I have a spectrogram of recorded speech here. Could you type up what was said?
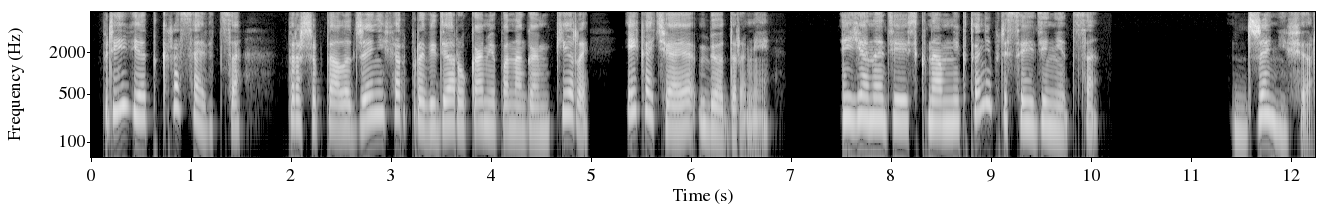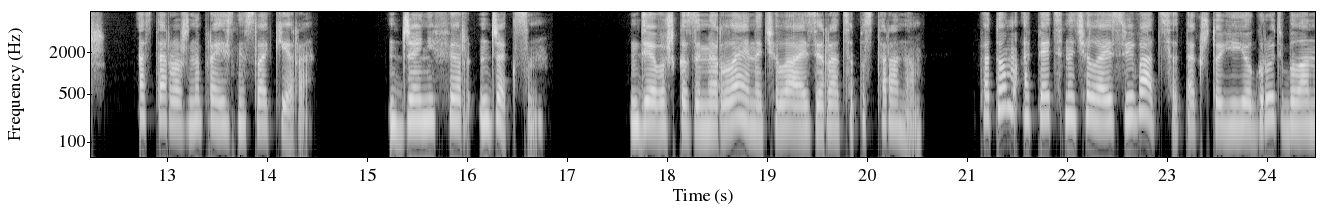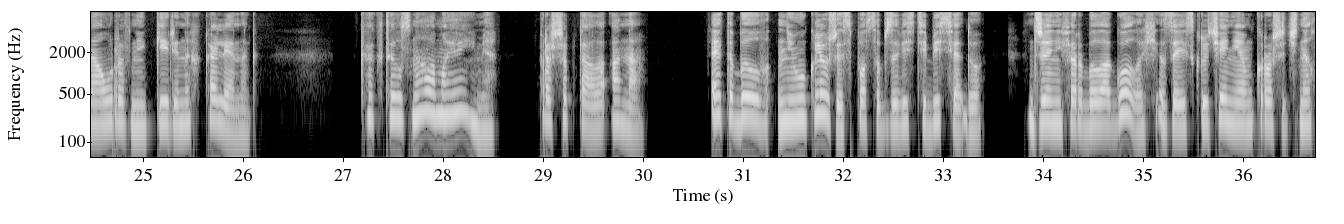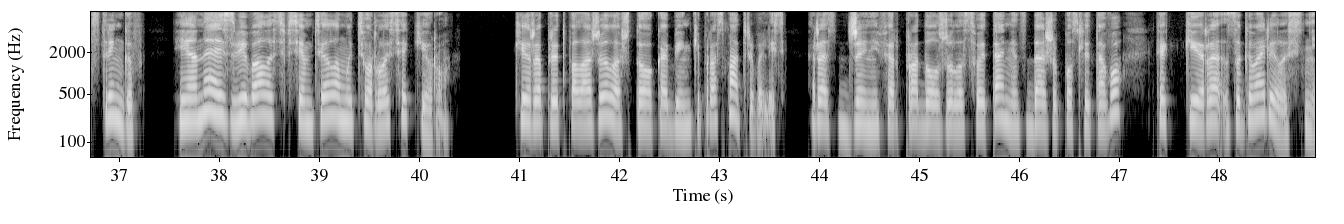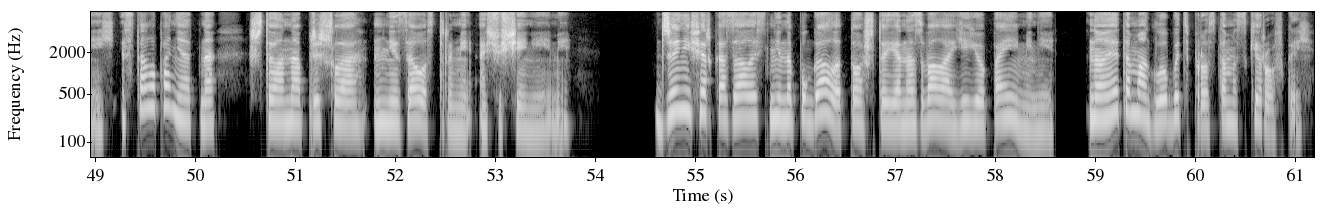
«Привет, красавица», — прошептала Дженнифер, проведя руками по ногам Киры и качая бедрами. «Я надеюсь, к нам никто не присоединится?» «Дженнифер», — осторожно произнесла Кира. Дженнифер Джексон. Девушка замерла и начала озираться по сторонам. Потом опять начала извиваться, так что ее грудь была на уровне Кириных коленок. «Как ты узнала мое имя?» — прошептала она. Это был неуклюжий способ завести беседу. Дженнифер была голой, за исключением крошечных стрингов, и она извивалась всем телом и терлась о Киру. Кира предположила, что кабинки просматривались, раз Дженнифер продолжила свой танец даже после того, как Кира заговорила с ней, и стало понятно, что она пришла не за острыми ощущениями. Дженнифер, казалось, не напугала то, что я назвала ее по имени, но это могло быть просто маскировкой.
